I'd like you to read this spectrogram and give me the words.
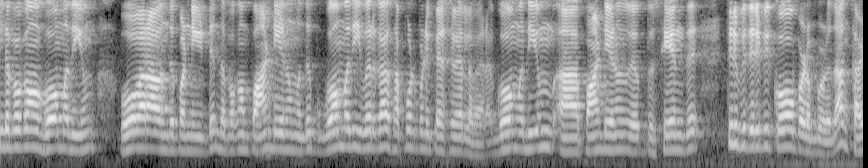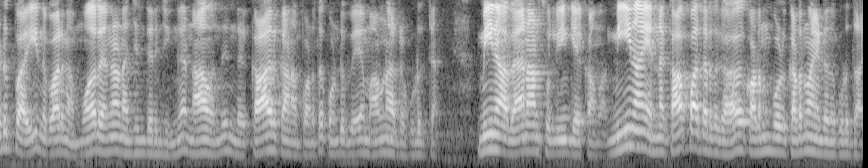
இந்த பக்கம் கோமதியும் ஓவராக வந்து பண்ணிக்கிட்டு இந்த பக்கம் பாண்டியனும் வந்து கோமதி இவருக்காக சப்போர்ட் பண்ணி பேசவே இல்லை வேறு. கோமதியும் பாண்டியனும் இப்போ சேர்ந்து திருப்பி திருப்பி கோவப்படும் பொழுது தான் கடுப்பாகி இந்த பாருங்கள் முதல்ல என்ன நினச்சின்னு தெரிஞ்சுங்க. நான் வந்து இந்த காருக்கான பணத்தை கொண்டு போய் மாமனார்கிட்ட கொடுத்தேன். மீனா வேணான்னு சொல்லியும் கேட்காம. மீனா என்னை காப்பாற்றுறதுக்காக கடன் போ கடன் வாங்கிட்டு வந்து கொடுத்தா.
